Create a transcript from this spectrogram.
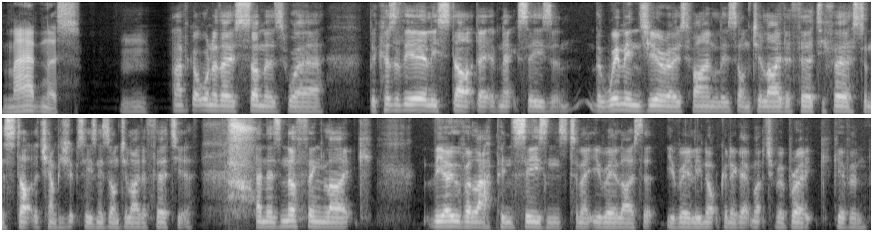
Madness. Mm-hmm. I've got one of those summers where, because of the early start date of next season, the women's Euros final is on July the 31st and the start of the championship season is on July the 30th. and there's nothing like the overlap in seasons to make you realise that you're really not going to get much of a break given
